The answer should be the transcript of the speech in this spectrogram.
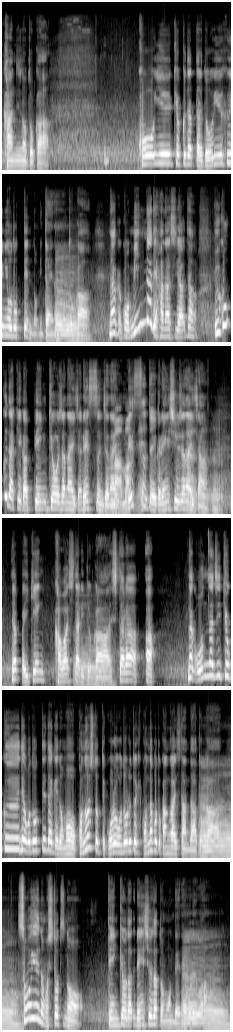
感じのとかこういう曲だったらどういう風に踊ってんのみたいなのとか、なんかこうみんなで話し合う。あの動くだけが勉強じゃないじゃん。レッスンじゃない、まあまあね。レッスンというか練習じゃないじゃん、うんうんうん。やっぱ意見交わしたりとかしたら、あなんか同じ曲で踊ってたけどもこの人ってこれを踊る時こんなこと考えてたんだとか、うん。そういうのも一つの勉強だ練習だと思うんだよね、俺は。うん。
